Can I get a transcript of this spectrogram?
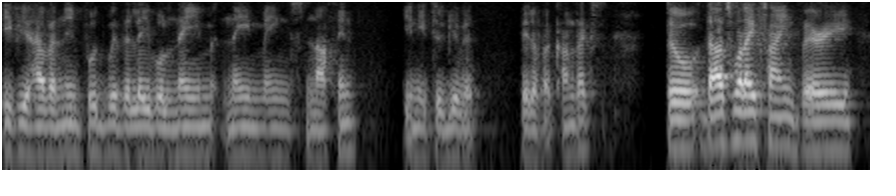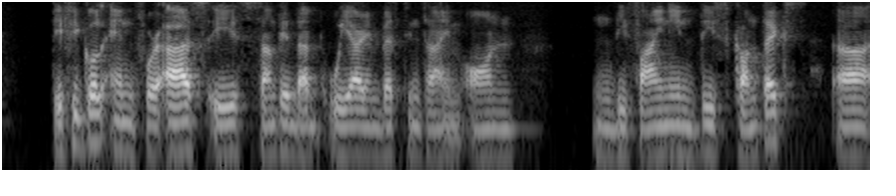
if you have an input with the label name, name means nothing. You need to give it a bit of a context. So that's what I find very difficult, and for us is something that we are investing time on defining this context, uh,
